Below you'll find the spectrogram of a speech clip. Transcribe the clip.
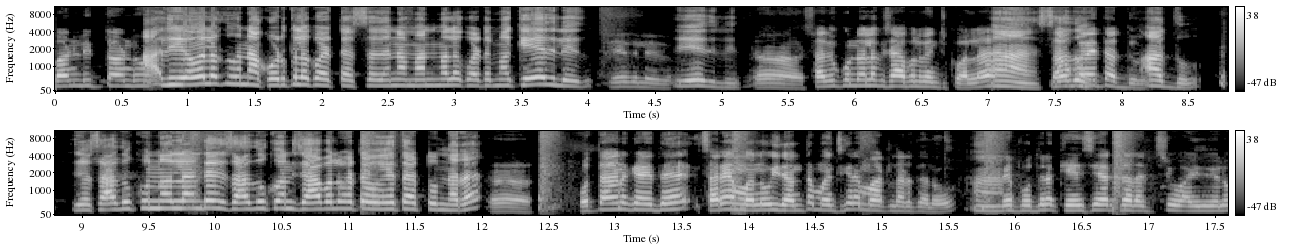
బండ్లు ఇస్తాడు అది ఎవరికి నా కొడుకులకు పట్టేస్తుంది నా మన్మలకు పట్ట మాకు ఏది లేదు. ఏది లేదు. ఏది లేదు. చదువుకున్న వాళ్ళకి చేపలు పెంచుకోవాలా? చదువు. అద్దు. ఇక చదువుకున్న వాళ్ళు అంటే చదువుకొని చేపలు పట్ట పోయేటట్టున్నారా? మొత్తానికైతే సరే అమ్మా నువ్వు ఇదంతా మంచిగానే మాట్లాడతాను. రేపు పొద్దున కేసీఆర్ సార్ వచ్చి ఐదు వేలు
